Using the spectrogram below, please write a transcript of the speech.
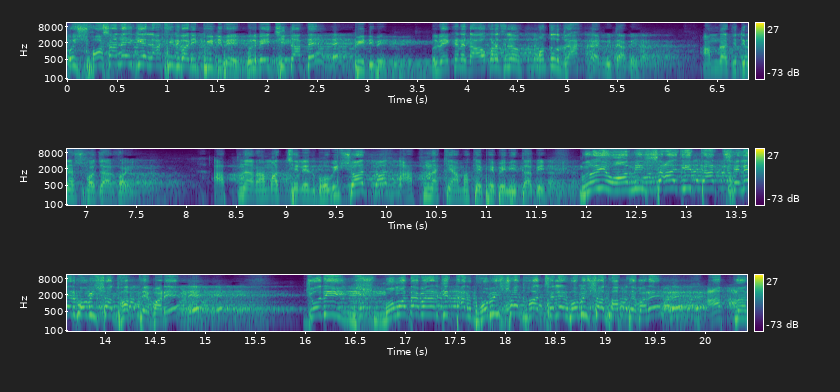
ওই শ্মশানে গিয়ে লাঠির বাড়ি পিটবে। বলবে, এই চিতাতে পিটবে। বলবে, এখানে দাহ করা ছিল, অন্তত রাগটা মিটাবে। আমরা যদি না সজাগ হই, আপনার আমার ছেলের ভবিষ্যৎ আপনাকে আমাকে ভেবে নিতে হবে। যদি অমিত শাহজি তার ছেলের ভবিষ্যৎ ভাবতে পারে যদি মমতা ব্যানার্জি তার ভবিষ্যৎ ছেলের ভবিষ্যৎ ভাবতে পারে, আপনার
